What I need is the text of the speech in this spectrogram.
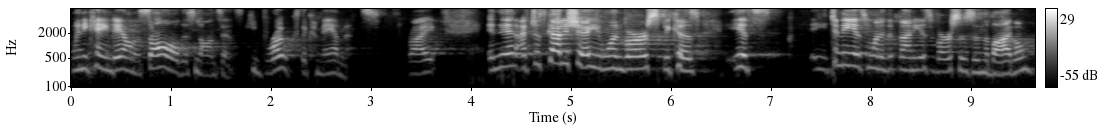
when he came down and saw all this nonsense. He broke the commandments, right? And then I've just got to show you one verse because it's, to me, it's one of the funniest verses in the Bible.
